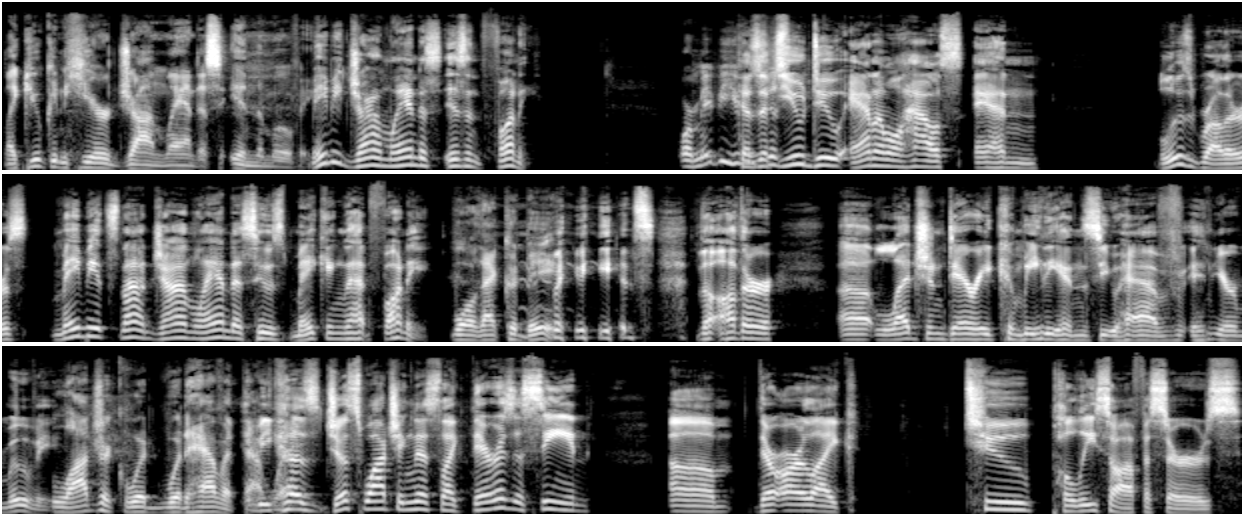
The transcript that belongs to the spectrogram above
like you can hear John Landis in the movie, Maybe John Landis isn't funny. or maybe he Because if just, you do Animal House and Blues Brothers, maybe it's not John Landis who's making that funny. well, that could be. Maybe it's the other uh, legendary comedians you have in your movie. Logic would would have it that way. because just watching this, like there is a scene. Um, there are like two police officers,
